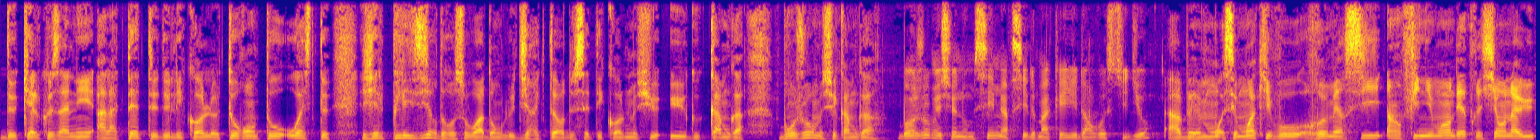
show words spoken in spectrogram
de quelques années à la tête de l'école Toronto Ouest. J'ai le plaisir de recevoir donc le directeur de cette école, monsieur Hugues Kamga. Bonjour, monsieur Kamga. Bonjour, monsieur Nomsi. Merci de m'accueillir dans vos studios. Ah ben, moi, c'est moi qui vous remercie infiniment d'être ici on a eu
